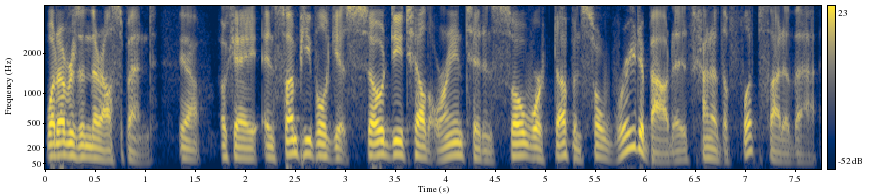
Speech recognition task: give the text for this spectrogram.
Whatever's in there, I'll spend. Yeah. Okay. And some people get so detailed oriented and so worked up and so worried about it. It's kind of the flip side of that.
